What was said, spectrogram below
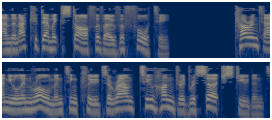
and an academic staff of over 40. Current annual enrollment includes around 200 research students,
